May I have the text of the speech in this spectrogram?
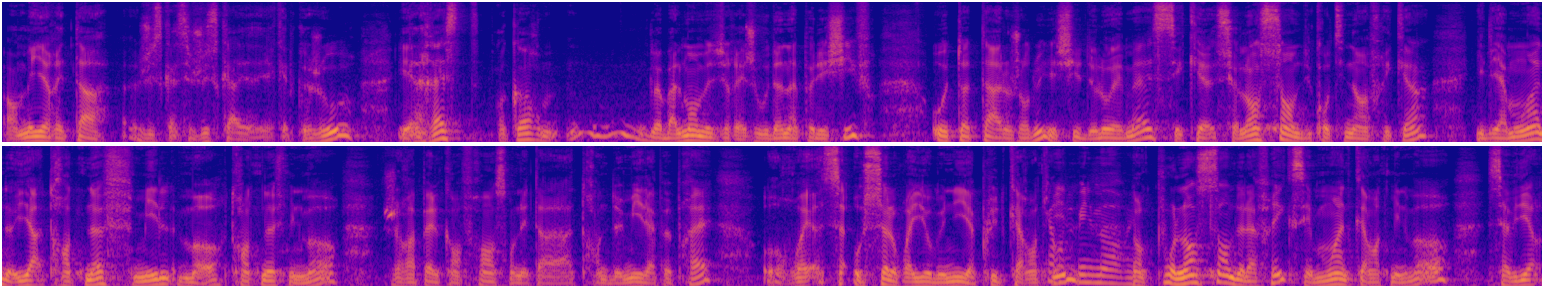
en meilleur état jusqu'à jusqu'à il y a quelques jours, et elle reste encore globalement mesurée. Je vous donne un peu les chiffres. Au total, aujourd'hui, les chiffres de l'OMS, c'est que sur l'ensemble du continent africain, il y a moins de, il y a 39 000 morts, 39 000 morts. Je rappelle qu'en France, on est à 32 000 à peu près. Au, au seul Royaume-Uni, il y a plus de 40 000. morts, Donc pour l'ensemble de l'Afrique, c'est moins de 40 000 morts. Ça veut dire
